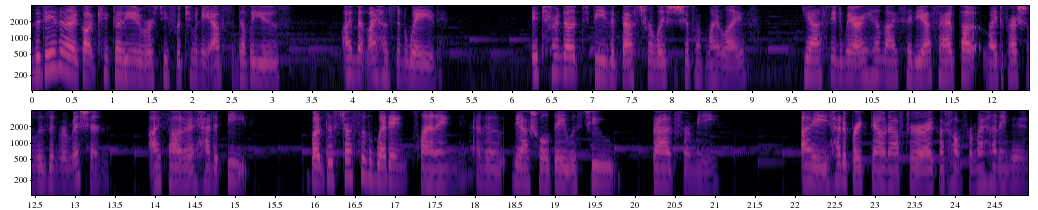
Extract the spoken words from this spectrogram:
The day that I got kicked out of university for too many F's and W's, I met my husband Wade. It turned out to be the best relationship of my life. He asked me to marry him. I said yes. I thought my depression was in remission. I thought I had it beat. But the stress of the wedding planning and the, the actual day was too bad for me. I had a breakdown after I got home from my honeymoon,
